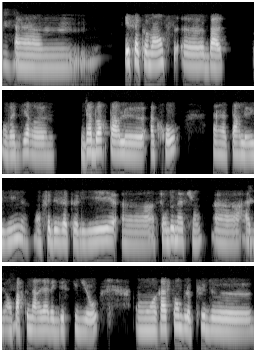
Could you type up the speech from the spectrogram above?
Mmh et ça commence bah, on va dire, d'abord par le accro, par le yin. On fait des ateliers sur donation en mmh partenariat avec des studios. On rassemble plus de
